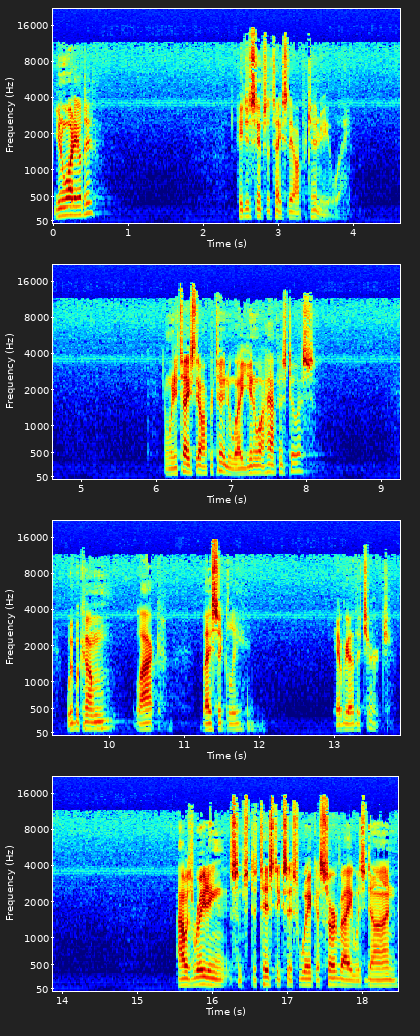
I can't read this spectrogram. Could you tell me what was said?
You know what He'll do? He just simply takes the opportunity away. And when He takes the opportunity away, you know what happens to us? We become like basically every other church. I was reading some statistics this week. A survey was done,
